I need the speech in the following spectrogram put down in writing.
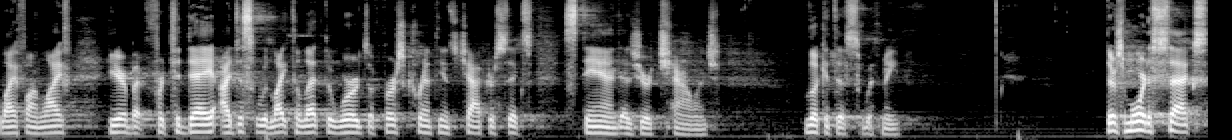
life on life here. But for today, I just would like to let the words of 1 Corinthians chapter 6 stand as your challenge. Look at this with me. There's more to sex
